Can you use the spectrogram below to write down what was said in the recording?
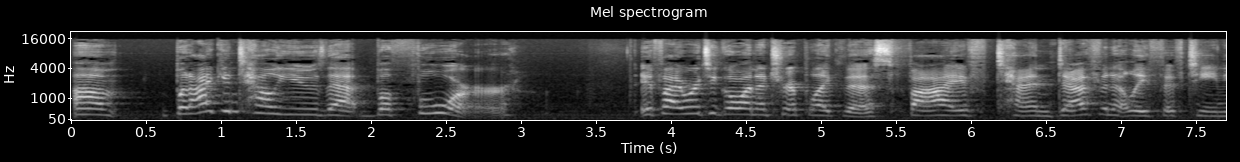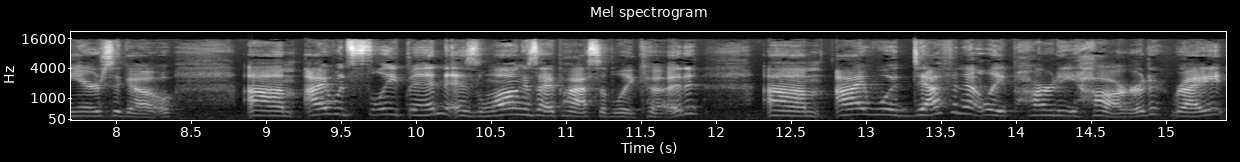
Um, but I can tell you that before if I were to go on a trip like this, five, ten, definitely 15 years ago, um, I would sleep in as long as I possibly could. Um, I would definitely party hard, right?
